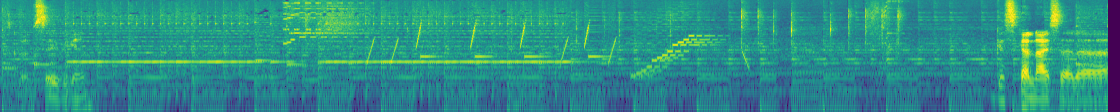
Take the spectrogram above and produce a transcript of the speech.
Let's go to save again. I guess it's kind of nice that uh,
